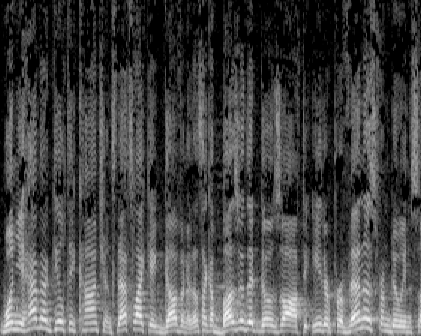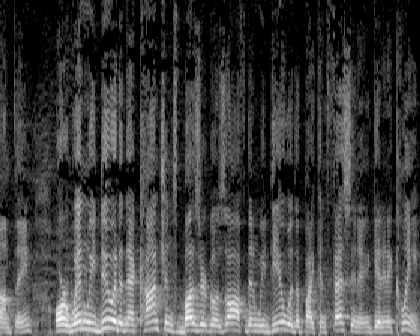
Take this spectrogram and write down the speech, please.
When you have that guilty conscience, that's like a governor. That's like a buzzer that goes off to either prevent us from doing something, or when we do it and that conscience buzzer goes off, then we deal with it by confessing it and getting it clean.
